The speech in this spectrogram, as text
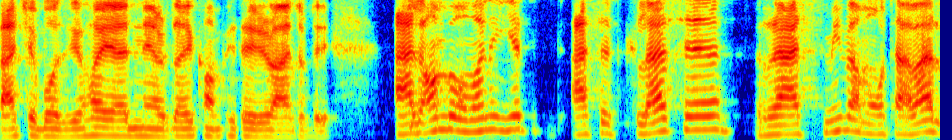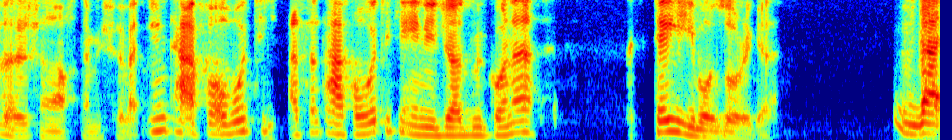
بچه بازی های nerd ای کامپیوتری رو انجام داری الان به عنوان یه asset class رسمی و معتبر داره شناخته میشه و این تفاوتی اصلا تفاوتی که این ایجاد می‌کنه خیلی بزرگه. و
